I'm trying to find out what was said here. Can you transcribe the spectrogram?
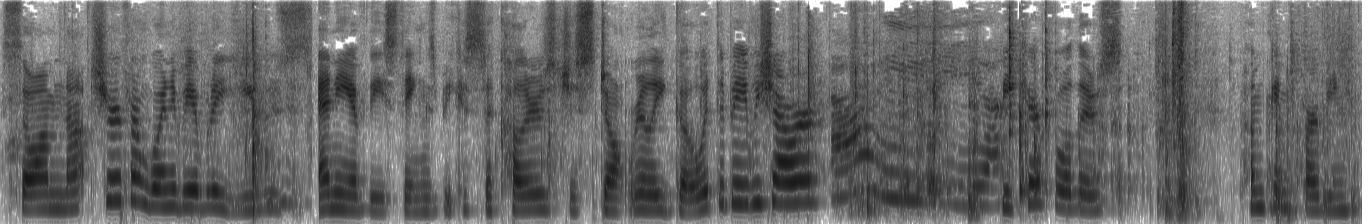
So I'm not sure if I'm going to be able to use any of these things because the colors just don't really go with the baby shower. Be careful, there's pumpkin carving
